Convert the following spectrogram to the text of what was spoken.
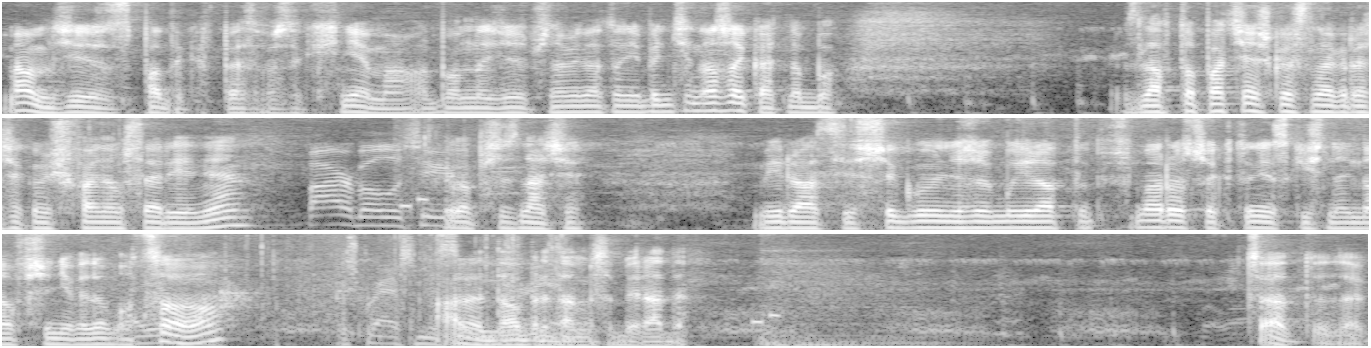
Mam nadzieję, że spadek FPS was takich nie ma, albo mam nadzieję, że przynajmniej na to nie będziecie narzekać, no bo z laptopa ciężko jest nagrać jakąś fajną serię, nie? Chyba przyznacie mi rację, szczególnie, że mój laptop już ma roczek, to nie jest jakiś najnowszy, nie wiadomo co, ale ammo. damy sobie radę. Co to tak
